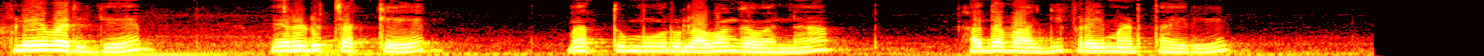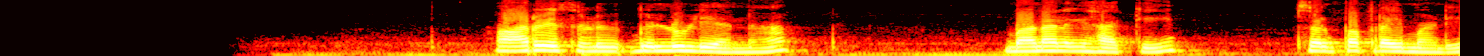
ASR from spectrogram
ಫ್ಲೇವರಿಗೆ ಎರಡು ಚಕ್ಕೆ ಮತ್ತು ಮೂರು ಲವಂಗವನ್ನು ಹದವಾಗಿ ಫ್ರೈ ಮಾಡ್ತಾಯಿರಿ ಆರು ಎಸಳು ಬೆಳ್ಳುಳ್ಳಿಯನ್ನು ಬಾಣಲೆಗೆ ಹಾಕಿ ಸ್ವಲ್ಪ ಫ್ರೈ ಮಾಡಿ.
